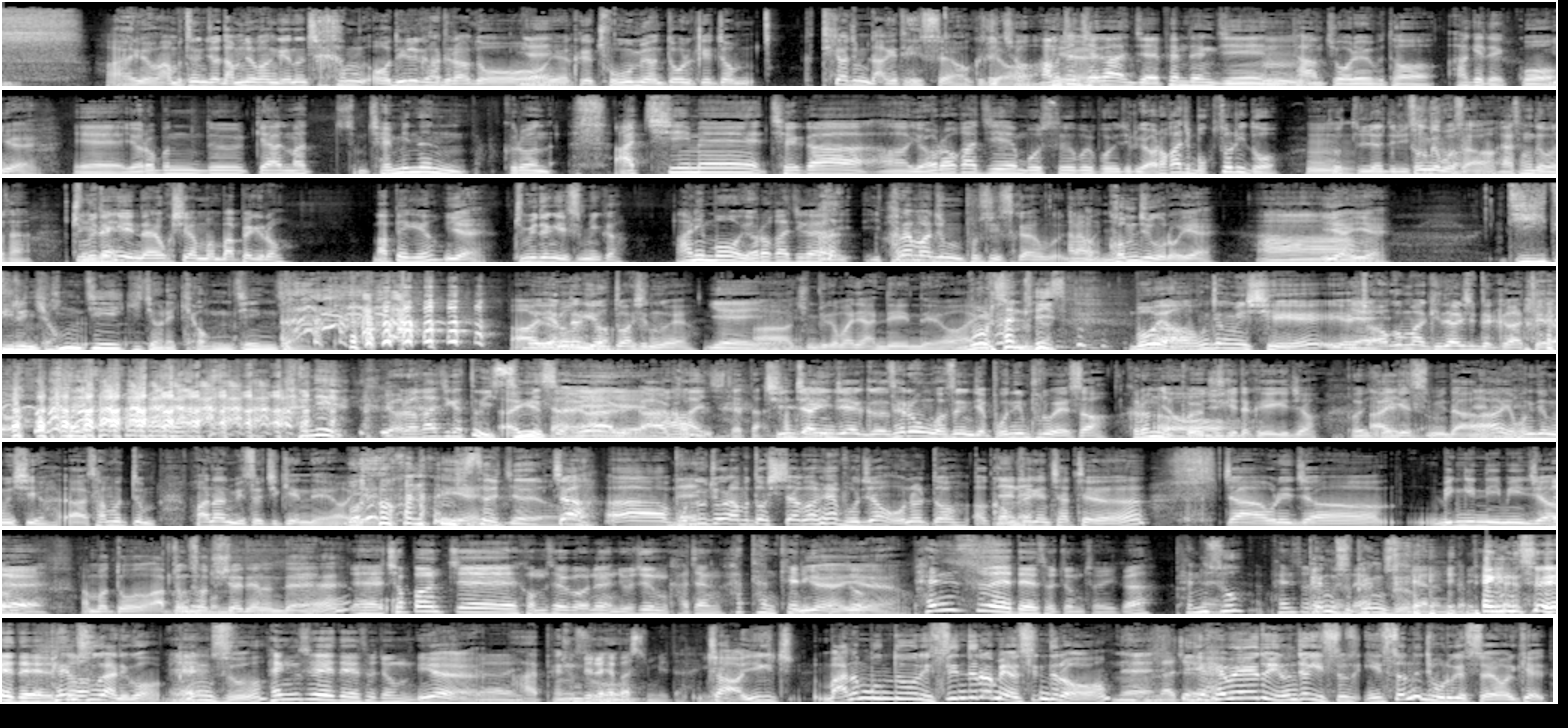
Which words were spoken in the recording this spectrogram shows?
아유, 아무튼 저 남녀 관계는 참 어딜 가더라도 네. 예, 그게 좋으면 또 이렇게 좀 티가 좀 나게 돼 있어요. 그죠? 그렇죠. 아무튼 예. 제가 이제 FM 댕진 다음 주 월요일부터 하게 됐고, 예. 예. 여러분들께 아마 좀 재밌는 그런 아침에 제가 아, 여러 가지의 모습을 보여드리고 여러 가지 목소리도 또 들려드릴 수 있을 성대모사. 것. 아, 성대모사. 준비된 게 있나요? 혹시 한번 맛배기로? 맛배기요? 예. 준비된 게 있습니까? 아니 뭐 여러 가지가 있죠. 하나만 좀 볼 수 있을까요? 하나만요? 검증으로, 예. 아, 예, 예. 니들은 형제이기 전에 경쟁자. 아, 뭐 양당 거. 기억도 하시는 거예요? 예, 예. 아, 준비가 많이 안 돼 있네요. 뭘 안. 돼 있어? 뭐요? 어, 홍정민 씨, 예, 예. 조금만 기다리시면 될 것 같아요. 아니 여러 가지가 또 있습니다. 알겠어요. 예, 예. 아, 아, 거기- 진짜 따- 진짜 갑자기. 이제 그 새로운 것은 이제 본인 프로에서 그럼요. 어, 보여주시겠다 그 얘기죠. 보여줘야죠. 알겠습니다. 네네네. 아, 황정민 씨 아, 사뭇 좀 화난 미소 짓겠네요. 뭐 예. 화난 예. 져요. 자, 아, 네. 본격적으로 한번 또 시작을 해보죠. 오늘 또 어, 검색엔. 차트. 자, 우리 저 민기님이 저 네. 한번 또 앞장서 주셔야 되는데. 예, 첫 번째 검색어는 요즘 가장 핫한 캐릭터죠. 예, 예. 펜수에 대해서 좀 저희가 펜수? 했나요? 펭수. 미안합니다. 펭수에 대해서 펭수가 아니고 예, 펭수. 펭수에 대해서 좀 예. 어, 아, 펭수. 준비를 해봤습니다. 예. 자, 이게 지- 많은 분들이 신드롬이에요, 신드롬. 네. 맞아요. 이게 해외에도 이런 적이 있었, 있었 는지 모르겠어요. 이렇게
